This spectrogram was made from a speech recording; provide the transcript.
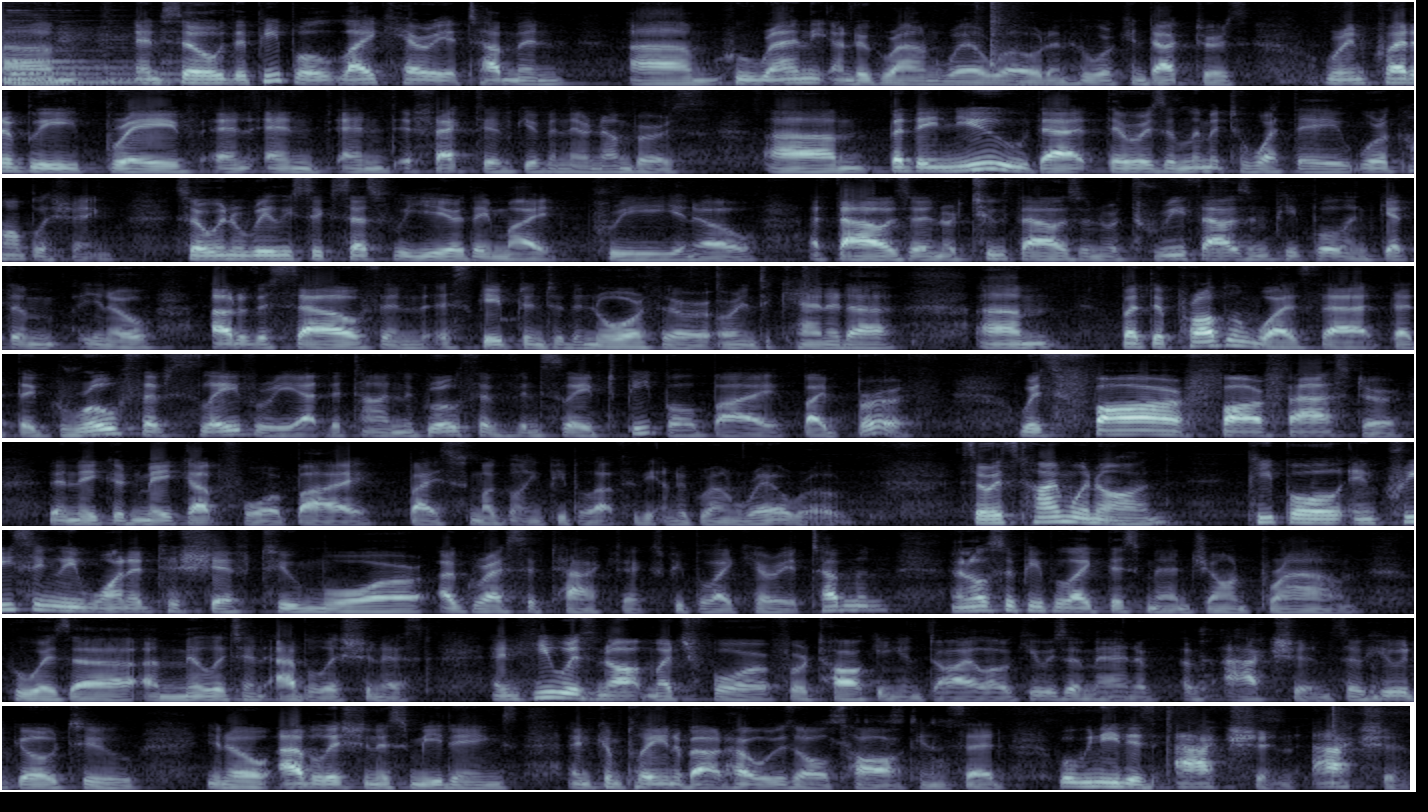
Um, and so the people like Harriet Tubman um, who ran the Underground Railroad and who were conductors were incredibly brave and, and, and effective given their numbers. Um, but they knew that there was a limit to what they were accomplishing. So in a really successful year, they might pre, you know, a thousand or two thousand or three thousand people and get them, you know, out of the South and escaped into the North or, or into Canada. Um, but the problem was that, that the growth of slavery at the time, the growth of enslaved people by, by birth, was far, far faster than they could make up for by, by smuggling people out through the Underground Railroad. So as time went on, people increasingly wanted to shift to more aggressive tactics. People like Harriet Tubman and also people like this man, John Brown, who was a, a militant abolitionist and he was not much for, for talking and dialogue. He was a man of, of action. So he would go to, you know, abolitionist meetings and complain about how it was all talk and said, what we need is action, action.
